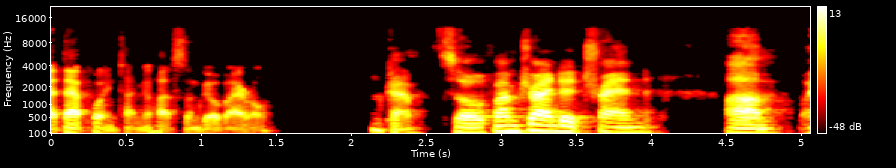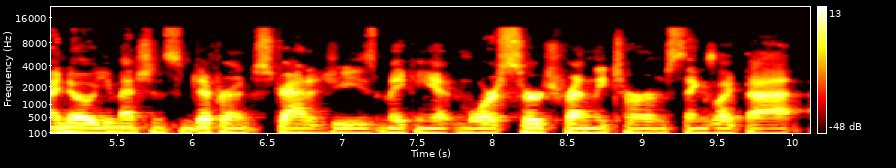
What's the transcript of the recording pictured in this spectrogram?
at that point in time, you'll have some go viral. Okay. So if I'm trying to trend, um, I know you mentioned some different strategies, making it more search friendly terms, things like that.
